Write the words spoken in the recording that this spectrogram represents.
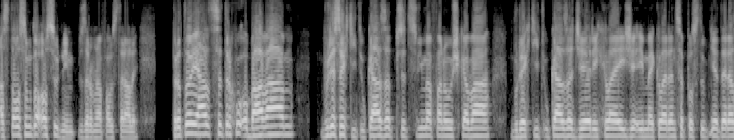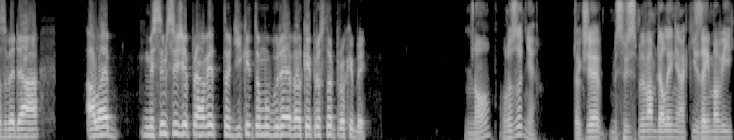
a stalo se mu to osudným zrovna v Austrálii. Proto já se trochu obávám, bude se chtít ukázat před svýma fanouškama, bude chtít ukázat, že je rychlej, že i McLaren se postupně teda zvedá, ale myslím si, že právě to díky tomu bude velký prostor pro chyby. No, rozhodně. Takže myslím, že jsme vám dali nějaký zajímavý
